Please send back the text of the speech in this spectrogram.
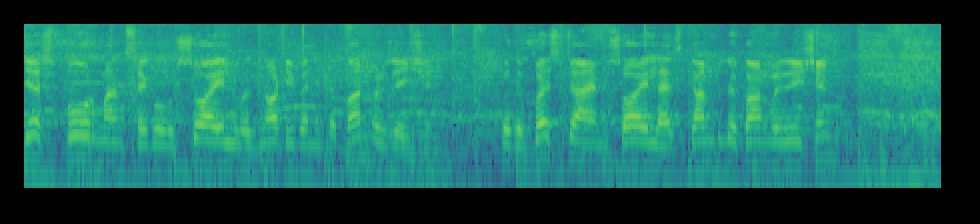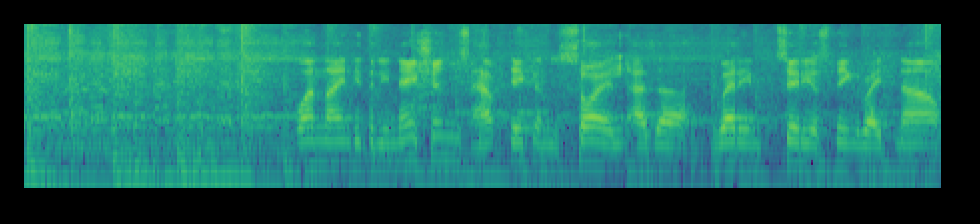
Just four months ago, soil was not even in the conversation. For the first time, soil has come to the conversation. 193 nations have taken soil as a very serious thing right now.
